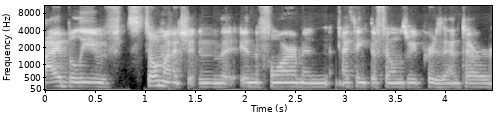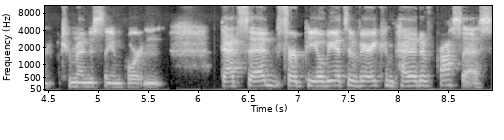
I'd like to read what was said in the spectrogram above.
I believe so much in the in the form, and I think the films we present are tremendously important. That said, for POV, it's a very competitive process.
